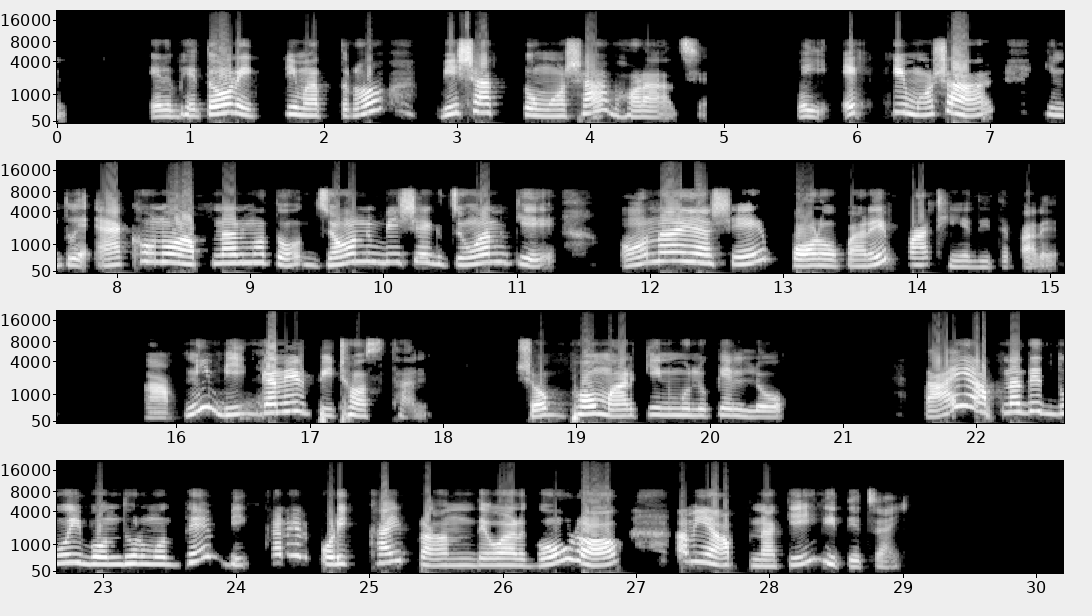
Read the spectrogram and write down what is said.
এর ভেতর একটি মাত্র বিষাক্ত মশা ভরা আছে। এই একটি মশার কিন্তু এখনও আপনার মতো জন বিশেক জোয়ানকে অনায়াসে পরপারে পাঠিয়ে দিতে পারে। আপনি বিজ্ঞানের পীঠস্থান। সভ্য মার্কিন মুলুকের লোক। তাই আপনাদের দুই বন্ধুর মধ্যে বিজ্ঞানের পরীক্ষায় প্রাণ দেওয়ার গৌরব আমি আপনাকেই দিতে চাই।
